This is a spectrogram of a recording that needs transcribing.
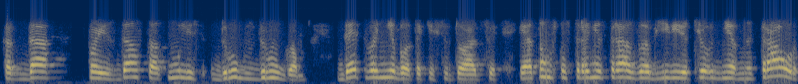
когда поезда столкнулись друг с другом. До этого не было таких ситуаций. И о том, что в стране сразу объявили трехдневный траур,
